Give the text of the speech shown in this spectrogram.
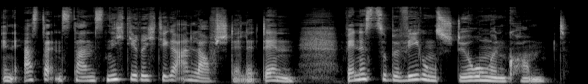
in erster Instanz nicht die richtige Anlaufstelle. Denn wenn es zu Bewegungsstörungen kommt,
